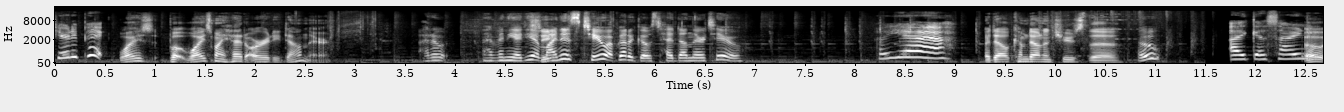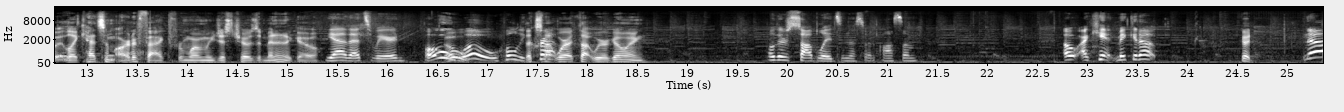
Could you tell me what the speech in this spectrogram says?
She already picked. Why is? But why is my head already down there? I don't have any idea. See? Mine is too. I've got a ghost head down there too. Oh, yeah. Adele, come down and choose the. Oh, I guess I Oh, it like had some artifact from when we just chose a minute ago. yeah, that's weird. Oh, Oh, whoa, holy That's crap. That's not where I thought we were going. Oh, there's saw blades in this one. Awesome. Oh, I can't make it up. Good. No,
